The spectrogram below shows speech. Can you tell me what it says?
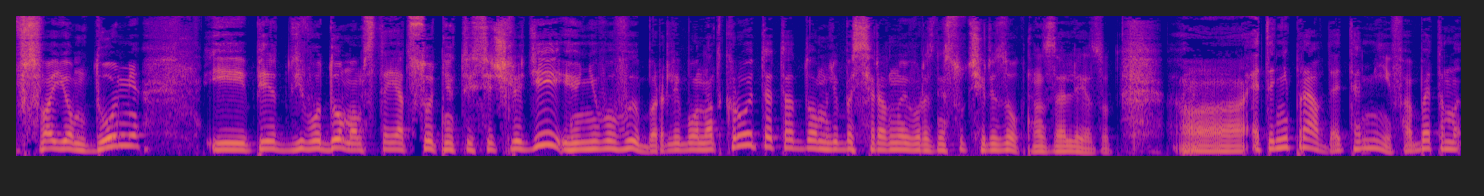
в своем доме, и перед его домом стоят сотни тысяч людей, и у него выбор. Либо он откроет этот дом, либо все равно его разнесут через окна, залезут. Э, это неправда, это миф. Об этом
